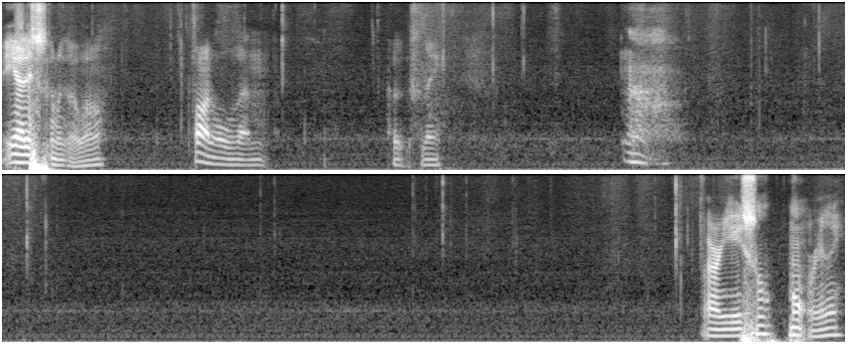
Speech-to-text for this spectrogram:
Yeah, this is gonna go well. Final event. Hopefully. Very useful? Not really.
